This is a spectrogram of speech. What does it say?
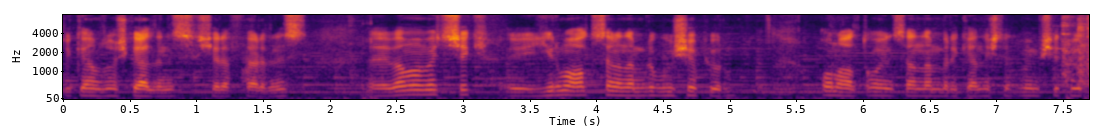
Dükkanımıza hoş geldiniz. Şeref verdiniz. E, ben Mehmet Çiçek. E, 26 seneden beri bu işi yapıyorum. 16-17 seneden beri kendi işletmemi işletiyorum.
